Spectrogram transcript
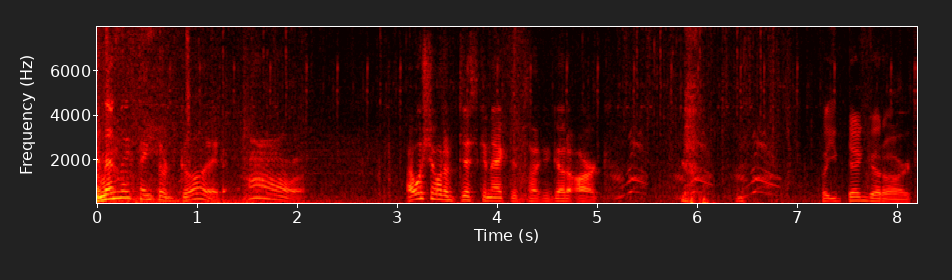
And then they think they're good. Oh. I wish I would have disconnected so I could go to Ark. But you can go to Ark.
